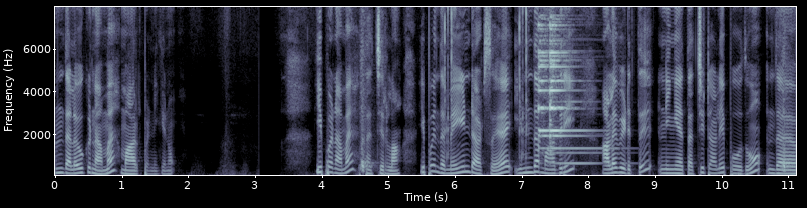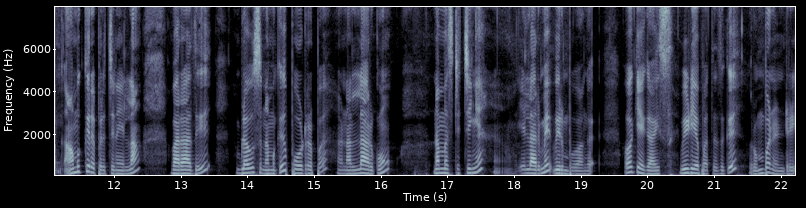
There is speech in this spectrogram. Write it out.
அந்த அளவுக்கு நாம் மார்க் பண்ணிக்கணும். இப்போ நாம் தச்சிடலாம் இப்போ இந்த மெயின் டாட்ஸை இந்த மாதிரி அளவெடுத்து நீங்கள் தச்சிட்டாலே போதும். இந்த அமுக்கிற பிரச்சனையெல்லாம் வராது. ப்ளவுஸ் நமக்கு போடுறப்ப நல்லாயிருக்கும் நம்ம ஸ்டிச்சிங்கை எல்லாருமே விரும்புவாங்க. ஓகே காய்ஸ் வீடியோ பார்த்ததுக்கு ரொம்ப நன்றி.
